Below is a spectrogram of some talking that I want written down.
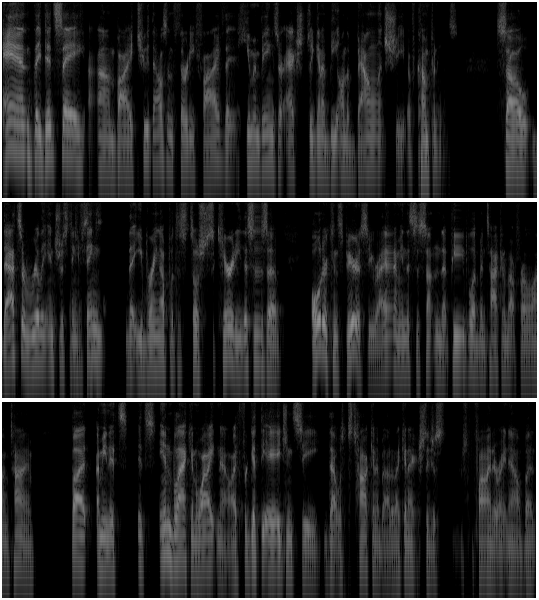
And they did say um, by 2035 that human beings are actually going to be on the balance sheet of companies. So that's a really interesting, Interesting. thing that you bring up with the social security. This is a older conspiracy, right? I mean, this is something that people have been talking about for a long time. But I mean, it's it's in black and white now. I forget the agency that was talking about it. I can actually just find it right now. But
